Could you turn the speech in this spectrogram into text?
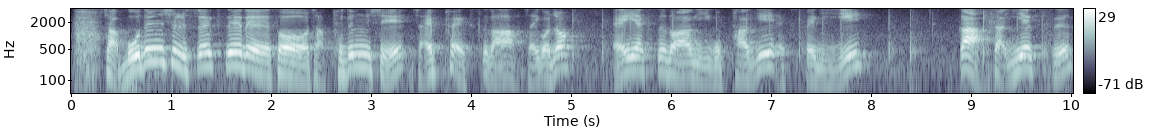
후, 자, 모든 실수 x에 대해서 자, 부등식 자, fx가 자, 이거죠? ax 더하기 2 곱하기 x 빼기 2 가 자, 2x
